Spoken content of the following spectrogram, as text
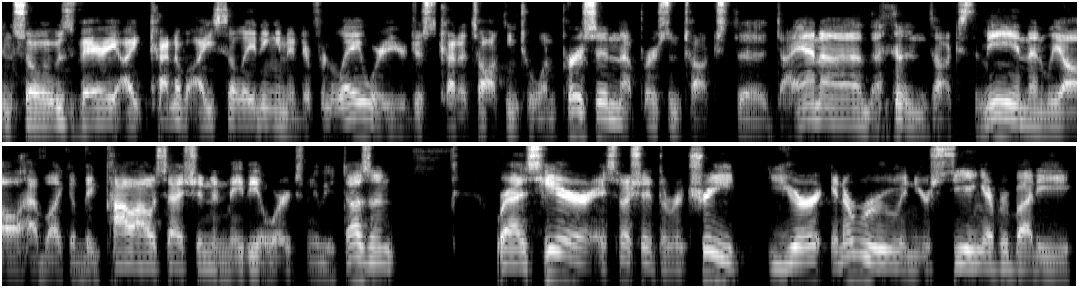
And so it was very I kind of isolating in a different way where you're just kind of talking to one person. That person talks to Diana and then talks to me. And then we all have like a big powwow session and maybe it works, maybe it doesn't. Whereas here, especially at the retreat, you're in a room and you're seeing everybody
